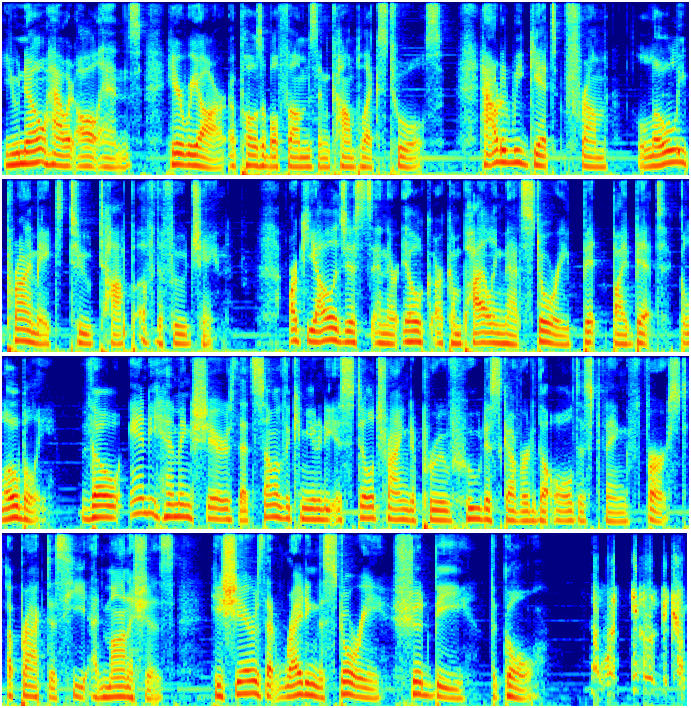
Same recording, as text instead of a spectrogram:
You know how it all ends. Here we are, opposable thumbs and complex tools. How did we get from lowly primate to top of the food chain? Archaeologists and their ilk are compiling that story bit by bit, globally. Though Andy Hemming shares that some of the community is still trying to prove who discovered the oldest thing first, a practice he admonishes. He shares that writing the story should be the goal. What people have become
